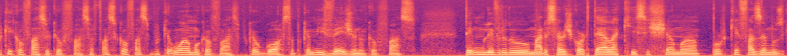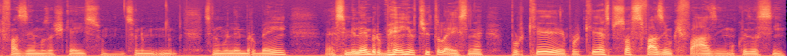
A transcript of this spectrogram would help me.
Por que, que eu faço o que eu faço? Eu faço o que eu faço porque eu amo o que eu faço, porque eu gosto, porque eu me vejo no que eu faço. Tem um livro do Mário Sérgio Cortella que se chama Por que Fazemos o que Fazemos? Acho que é isso. Se não, se não me lembro bem. É, se me lembro bem, o título é esse, né? Por que, por que as pessoas fazem o que fazem? Uma coisa assim.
